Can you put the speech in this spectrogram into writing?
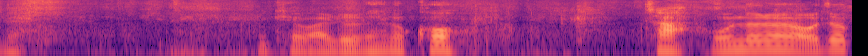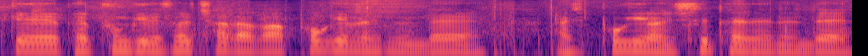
네. 이렇게 완료를 해놓고 자 오늘은 어저께 배풍기를 설치하다가 포기를 했는데 다시 포기가 실패를 했는데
